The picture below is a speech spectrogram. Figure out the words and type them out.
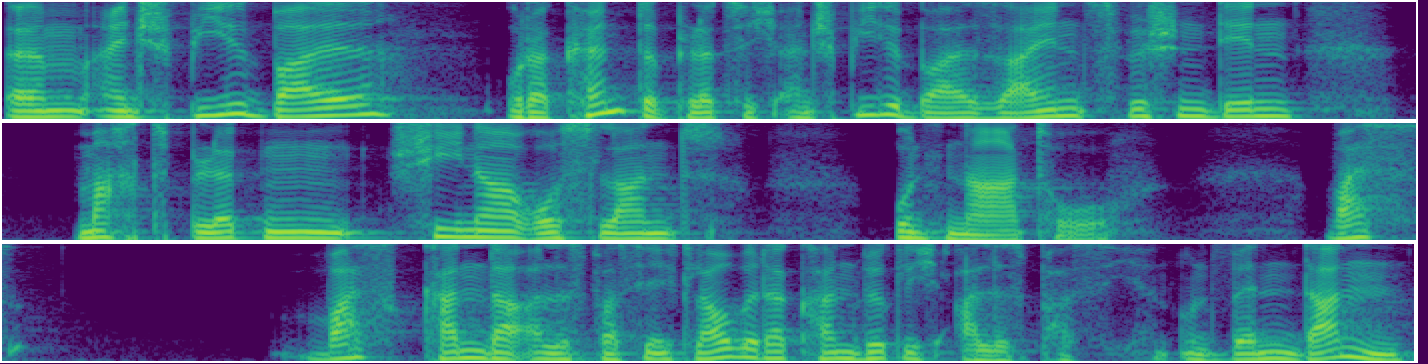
ähm, ein Spielball oder könnte plötzlich ein Spielball sein zwischen den Machtblöcken China, Russland und NATO. Was, was kann da alles passieren? Ich glaube, da kann wirklich alles passieren. Und wenn dann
